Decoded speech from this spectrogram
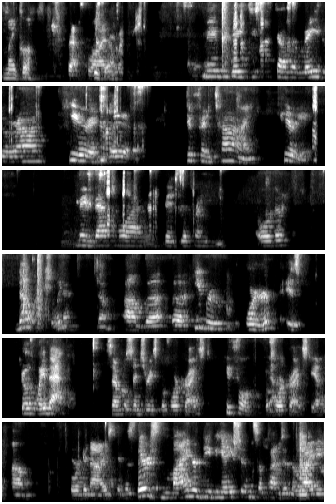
Michael. That slide. Maybe they discover later on here and there, different time period. Maybe that's why they different order. No, actually, no. Um, the the Hebrew order is goes way back, several centuries before Christ. Before before yeah. Christ, yeah. Um, organized this. There's minor deviations sometimes in the writing,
